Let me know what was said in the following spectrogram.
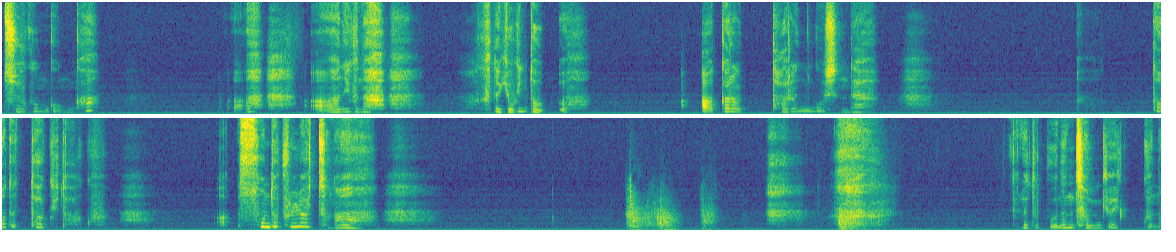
죽은 건가? 아, 아니구나. 근데 여긴 또 아, 아까랑 다른 곳인데 따뜻하기도 하고 아, 손도 풀려 있잖아. 그래도 문은 잠겨 있 구나.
